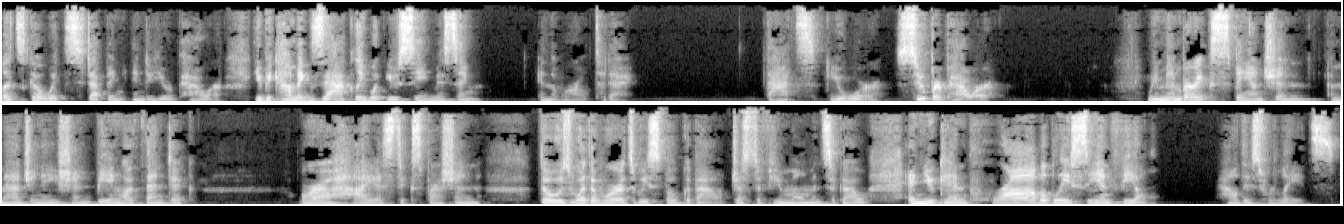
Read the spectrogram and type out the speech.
Let's go with stepping into your power. You become exactly what you see missing in the world today. That's your superpower. Remember expansion, imagination, being authentic, or our highest expression. Those were the words we spoke about just a few moments ago. And you can probably see and feel how this relates.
